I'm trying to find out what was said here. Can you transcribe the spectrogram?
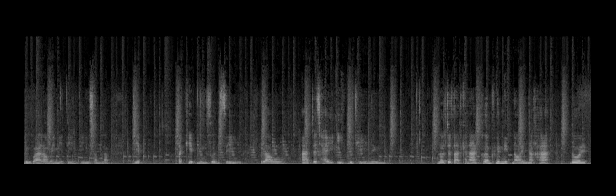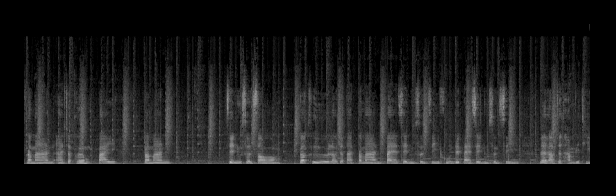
หรือว่าเราไม่มีตีนผีสำหรับเย็บตะเข็บ1ส่วน4เราอาจจะใช้อีกวิธีหนึ่ง เราจะตัดขนาดเพิ่มขึ้นนิดหน่อยนะคะ โดยประมาณอาจจะเพิ่มไปประมาณเศษหนึ่งส่วนสองก็คือเราจะตัดประมาณ8เศษหนึ่งส่วนสี่คูณด้วย8เศษหนึ่งส่วนสี่ และเราจะทำวิธี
